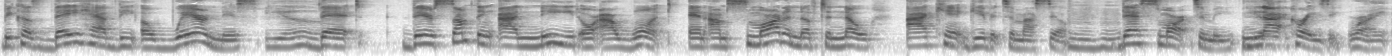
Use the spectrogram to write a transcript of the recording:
because they have the awareness Yeah. that there's something I need or I want, and I'm smart enough to know I can't give it to myself. Mm-hmm. That's smart to me, not crazy. Right.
